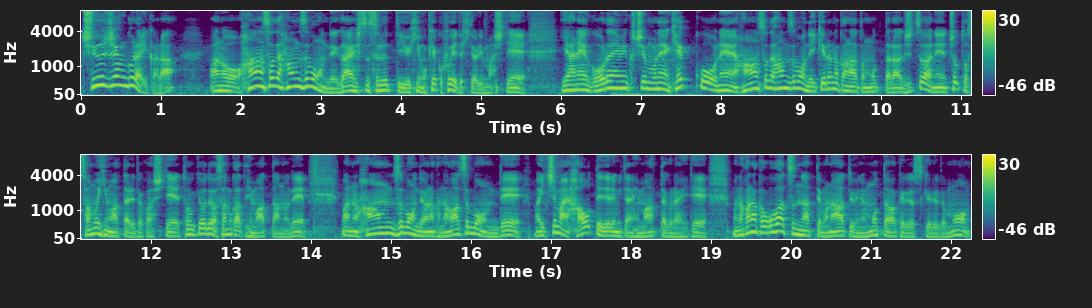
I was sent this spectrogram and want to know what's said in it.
中旬ぐらいから、あの、半袖半ズボンで外出するっていう日も結構増えてきておりまして、いやね、ゴールデンウィーク中もね、結構ね、半袖半ズボンでいけるのかなと思ったら、実はね、ちょっと寒い日もあったりとかして、東京では寒かった日もあったので、まあ、の、半ズボンではなく長ズボンで、まあ、1枚羽織って出るみたいな日もあったぐらいで、まあ、なかなか5月になってもなというふうに思ったわけですけれども、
